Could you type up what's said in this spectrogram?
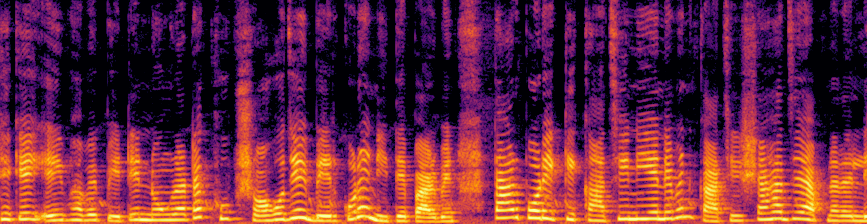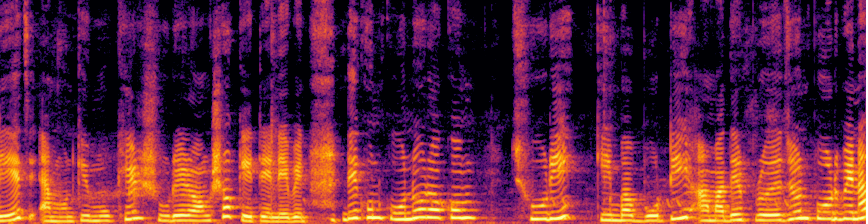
থেকেই এইভাবে পেটের নোংরাটা খুব সহজেই বের করে নিতে পারবেন। তারপর একটি কাঁচি নিয়ে নেবেন। কাঁচির সাহায্যে আপনারা লেজ এমনকি মুখের সুরের অংশ কেটে নেবেন। দেখুন, কোনো রকম ছুরি কিংবা বটি আমাদের প্রয়োজন পড়বে না।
